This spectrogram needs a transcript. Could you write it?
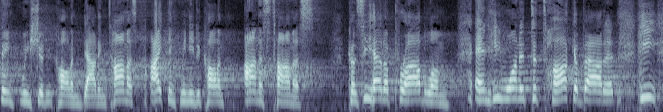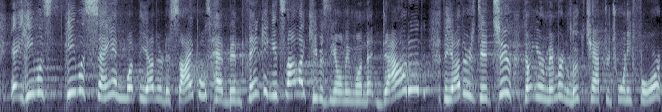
think we shouldn't call him Doubting Thomas. I think we need to call him Honest Thomas because he had a problem and he wanted to talk about it. He, he, was, he was saying what the other disciples had been thinking. It's not like he was the only one that doubted, the others did too. Don't you remember in Luke chapter 24,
